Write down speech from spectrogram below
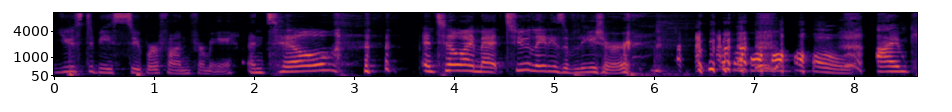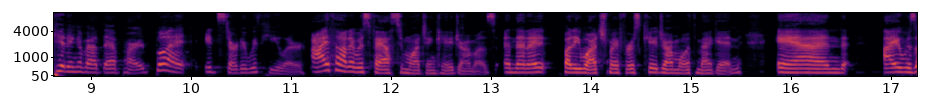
used to be super fun for me until until I met two ladies of leisure. Oh. I'm kidding about that part, but it started with Healer. I thought I was fast in watching K dramas, and then I buddy watched my first K drama with Megan, and I was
